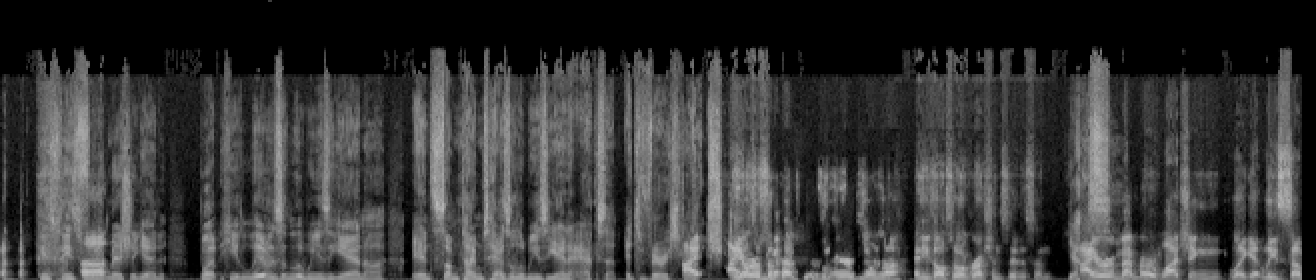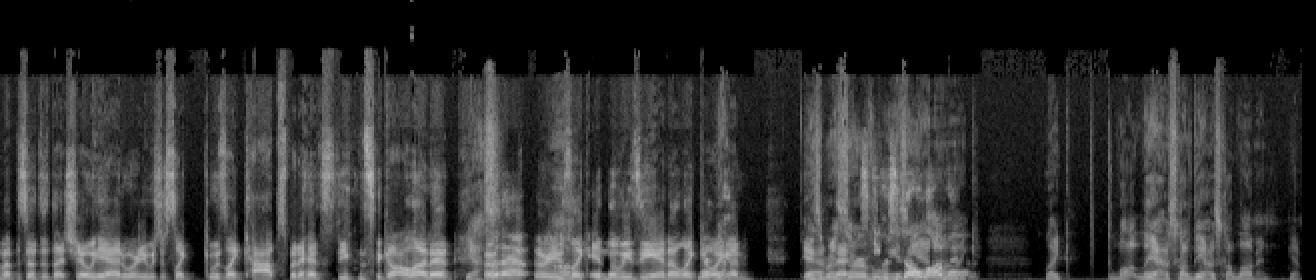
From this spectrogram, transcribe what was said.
He's he's from Uh, Michigan, but he lives in Louisiana and sometimes has a Louisiana accent. It's very strange. I He also remem- sometimes lives in Arizona, and he's also a Russian citizen. yes. I remember watching like at least some episodes of that show he had where he was just like it was like cops, but it had Steven Seagal on it. Yes. Remember that? Where he was Uh-huh. like in Louisiana, like Yeah. going on. Yeah, He's a that- reserve Steven Seagal Louisiana, lawman. like, like law, yeah, it's called yeah, it's called lawman. Yep.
